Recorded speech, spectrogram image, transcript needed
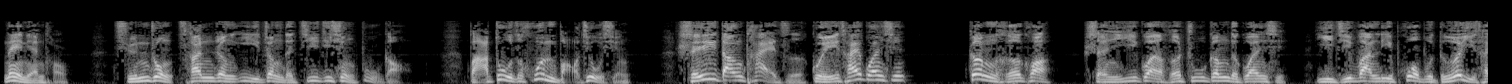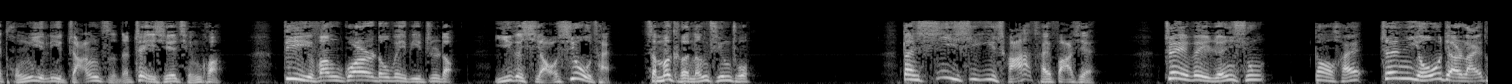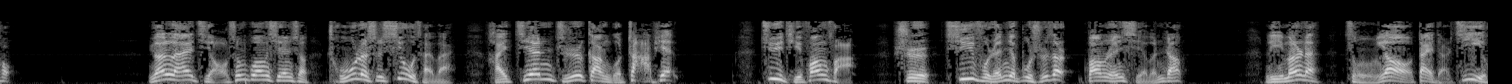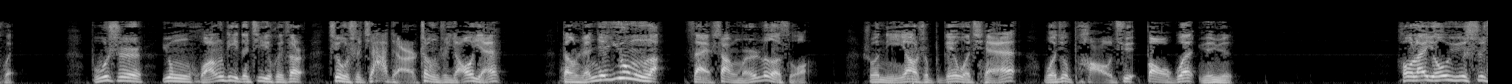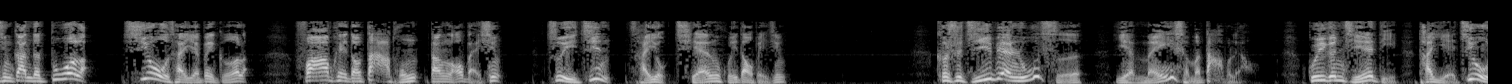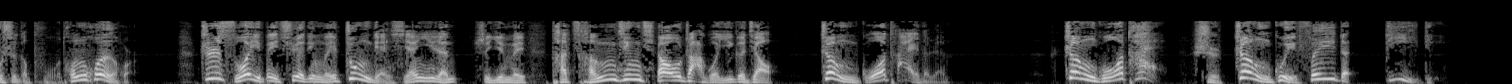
那年头，群众参政议政的积极性不高，把肚子混饱就行。谁当太子，鬼才关心。更何况沈一贯和朱庚的关系。以及万历迫不得已才同意立长子的这些情况，地方官都未必知道，一个小秀才怎么可能清楚？但细细一查，才发现这位仁兄倒还真有点来头。原来脚生光先生除了是秀才外，还兼职干过诈骗，具体方法是欺负人家不识字，帮人写文章。里面呢，总要带点忌讳，不是用皇帝的忌讳字，就是加点政治谣言。等人家用了，再上门勒索，说你要是不给我钱，我就跑去报官。云云。后来由于事情干得多了，秀才也被革了，发配到大同当老百姓。最近才又潜回到北京。可是即便如此，也没什么大不了。归根结底，他也就是个普通混混。之所以被确定为重点嫌疑人，是因为他曾经敲诈过一个叫郑国泰的人。郑国泰是郑贵妃的弟弟。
